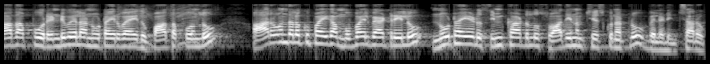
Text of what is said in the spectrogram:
దాదాపు రెండు వేల నూట ఇరవై ఐదు పాత ఫోన్లు ఆరు వందలకు పైగా మొబైల్ బ్యాటరీలు నూట ఏడు సిమ్ కార్డులు స్వాధీనం చేసుకున్నట్లు వెల్లడించారు.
